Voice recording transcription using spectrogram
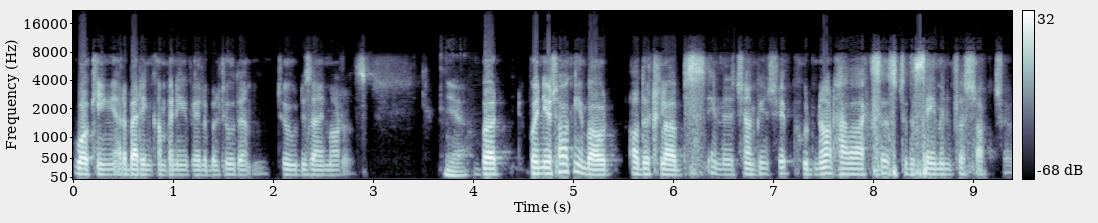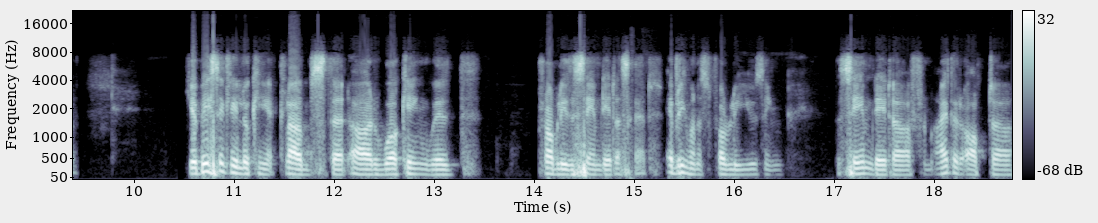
working at a betting company available to them to design models. Yeah. But when you're talking about other clubs in the championship who do not have access to the same infrastructure, you're basically looking at clubs that are working with probably the same data set. Everyone is probably using the same data from either Opta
